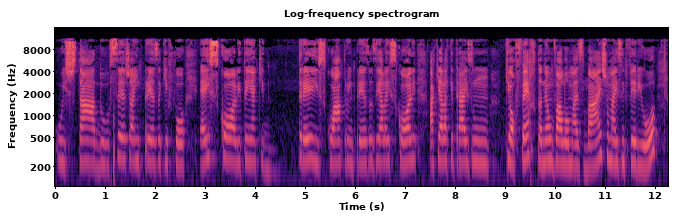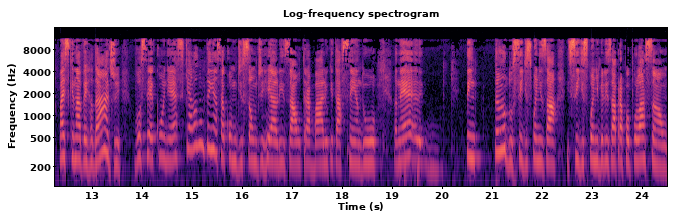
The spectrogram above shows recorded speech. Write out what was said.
o estado, seja a empresa que for, é, escolhe, tem aqui três, quatro empresas e ela escolhe aquela que traz um que oferta né, um valor mais baixo, mais inferior, mas que, na verdade, você conhece que ela não tem essa condição de realizar o trabalho que está sendo, né, tentando se disponibilizar, se disponibilizar para a população.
